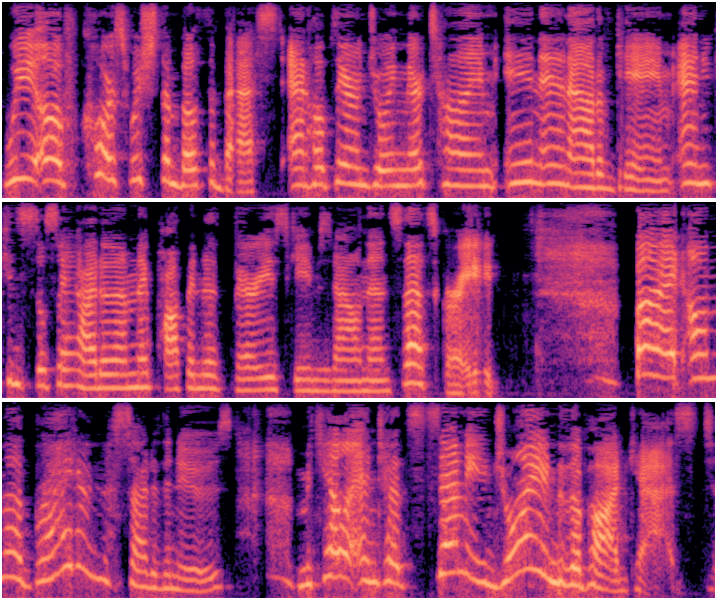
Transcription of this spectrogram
We, of course, wish them both the best and hope they're enjoying their time in and out of game. And you can still say hi to them. They pop into various games now and then, so that's great. But on the brighter side of the news, Michaela and Tetsemi joined the podcast.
